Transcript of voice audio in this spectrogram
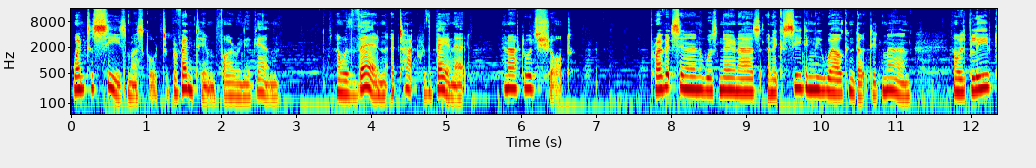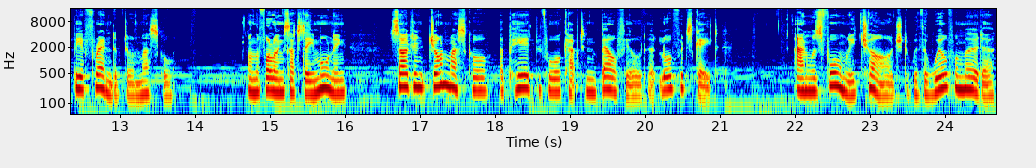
went to seize Maskell to prevent him firing again, and was then attacked with a bayonet and afterwards shot. Private Sinan was known as an exceedingly well conducted man and was believed to be a friend of John Maskell. On the following Saturday morning, Sergeant John Maskell appeared before Captain Belfield at Lawford's Gate and was formally charged with the wilful murder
